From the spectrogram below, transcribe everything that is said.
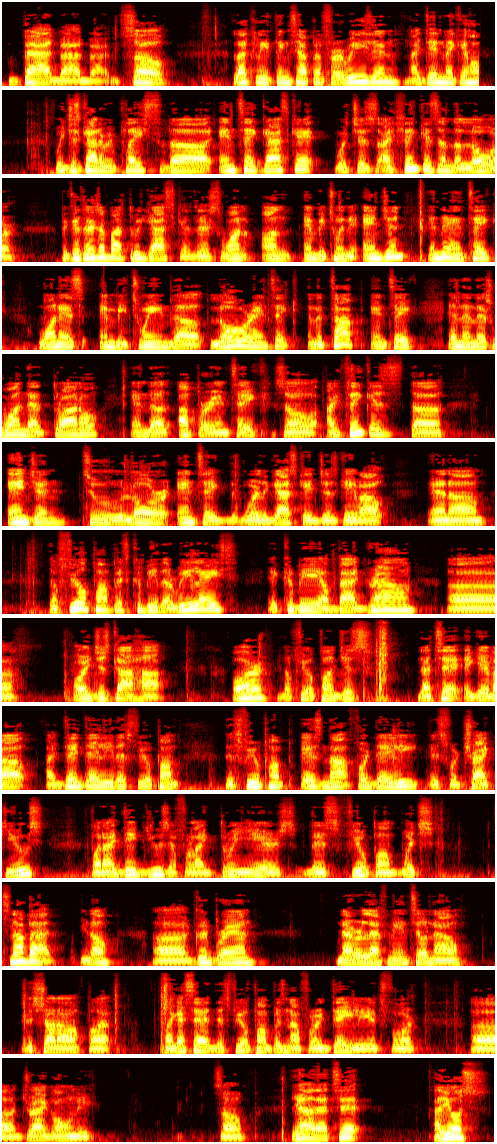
Bad, bad, bad. So, luckily things happen for a reason. I did make it home. We just got to replace the intake gasket, which is, I think is in the lower. Because there's about three gaskets. There's one on in between the engine and the intake. One is in between the lower intake and the top intake. And then there's one that throttle and the upper intake. So I think is the engine to lower intake where the gasket just gave out. And um, the fuel pump it could be the relays. It could be a bad ground. Uh, or it just got hot. Or the fuel pump just, that's it. It gave out. I did daily this fuel pump. This fuel pump is not for daily. It's for track use. But I did use it for like three years, this fuel pump, which it's not bad, you know? Uh, good brand. Never left me until now. It shut off, but like I said, this fuel pump is not for a daily. It's for uh, drag only. So, yeah, that's it. Adios.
